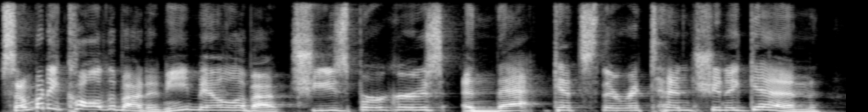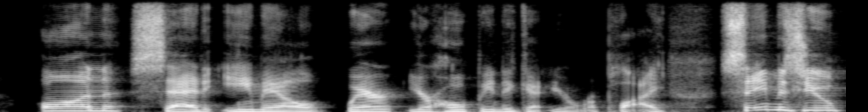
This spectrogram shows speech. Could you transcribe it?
somebody called about an email about cheeseburgers, and that gets their attention again on said email where you're hoping to get your reply. Same as you,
